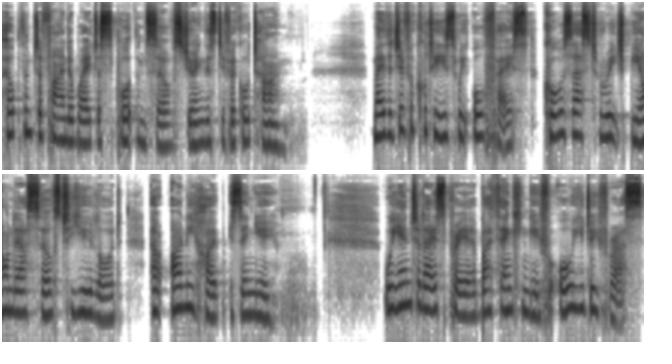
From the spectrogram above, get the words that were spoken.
Help them to find a way to support themselves during this difficult time. May the difficulties we all face cause us to reach beyond ourselves to you, Lord. Our only hope is in you. We end today's prayer by thanking you for all you do for us.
